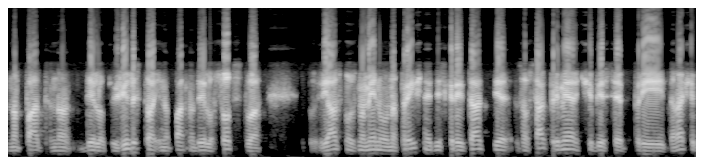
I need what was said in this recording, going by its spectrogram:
napad na delo tužilstva in napad na delo sodstva, jasno v znamenu naprejšnje diskreditacije za vsak primer, če bi se pri današnji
